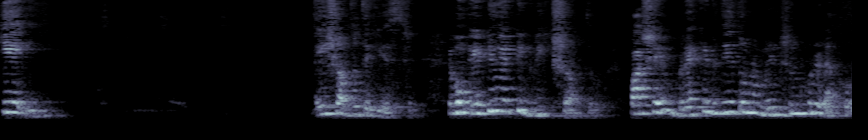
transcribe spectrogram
কে এই শব্দ থেকে এসছে। এবং এটিও একটি গ্রিক শব্দ। পাশে ব্র্যাকেট দিয়ে তোমরা মেনশন করে রাখো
